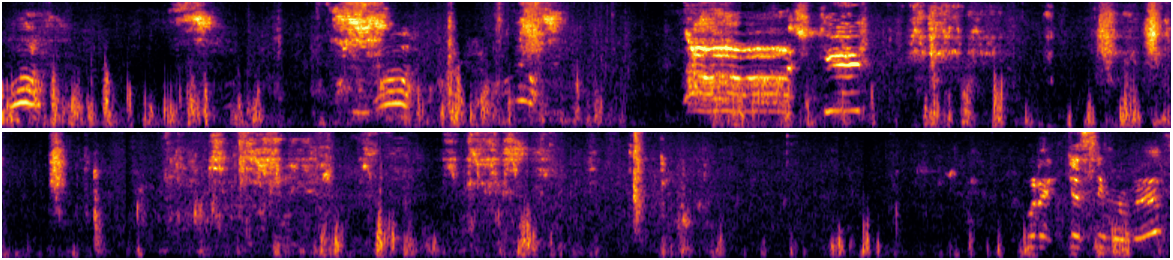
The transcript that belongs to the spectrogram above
Oh! Oh! Oh! Oh, shit! Put it just in reverse?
